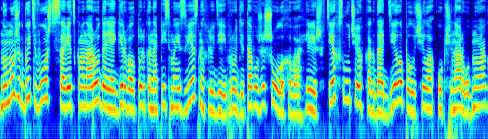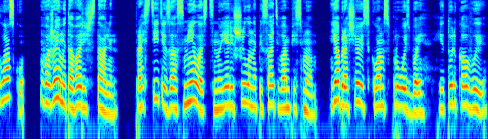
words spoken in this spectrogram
Но, может быть, вождь советского народа реагировал только на письма известных людей, вроде того же Шолохова, и лишь в тех случаях, когда дело получило общенародную огласку. Уважаемый товарищ Сталин, Простите за смелость, но я решила написать вам письмо. Я обращаюсь к вам с просьбой, и только вы,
